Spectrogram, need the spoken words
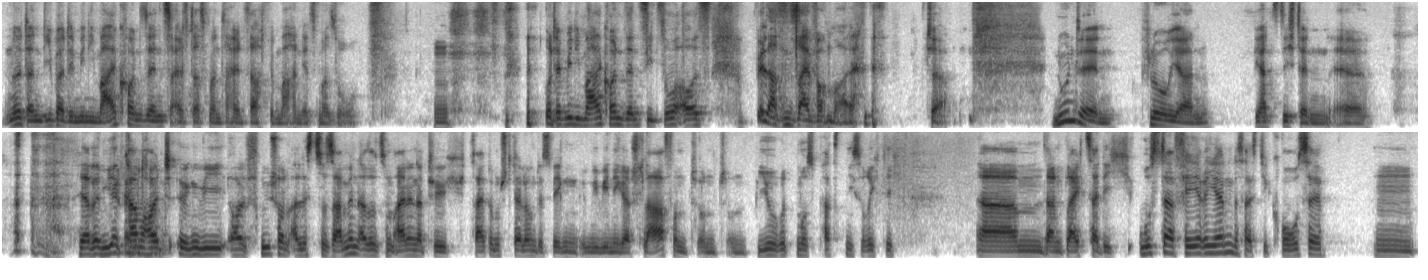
ne, dann lieber den Minimalkonsens, als dass man halt sagt, wir machen jetzt mal so. Hm. Und der Minimalkonsens sieht so aus, wir lassen es einfach mal. Tja. Nun denn, Florian, wie hat es dich denn äh, Ja, bei mir kam heute irgendwie heute früh schon alles zusammen. Also zum einen natürlich Zeitumstellung, deswegen irgendwie weniger Schlaf und, und, und Biorhythmus passt nicht so richtig. Ähm, dann gleichzeitig Osterferien, das heißt, die Große mh, hm,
